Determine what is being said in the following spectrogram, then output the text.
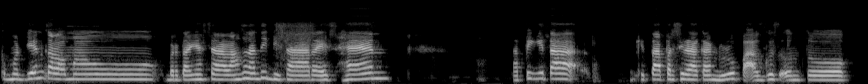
Kemudian kalau mau bertanya secara langsung nanti bisa raise hand. Tapi kita kita persilakan dulu Pak Agus untuk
